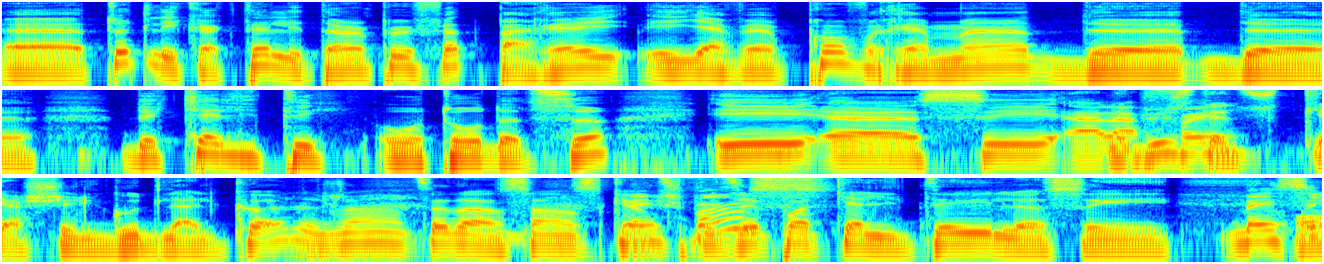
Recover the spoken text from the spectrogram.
Euh, tous les cocktails étaient un peu faits pareil et il n'y avait pas vraiment de, de, de qualité autour de ça. Et euh, c'est à Le la but, fin... c'était de cacher le goût de l'alcool, genre, tu sais, dans le sens que Ben, tu je peux dire pas de qualité, là, c'est. Ben, c'est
